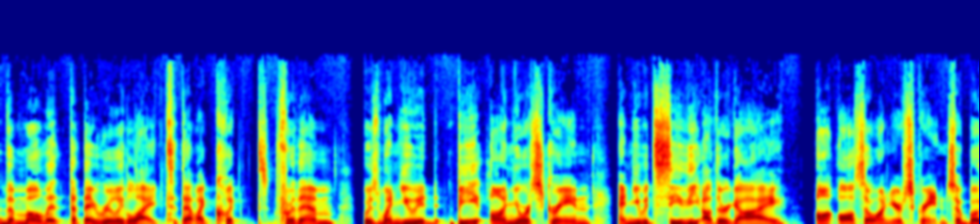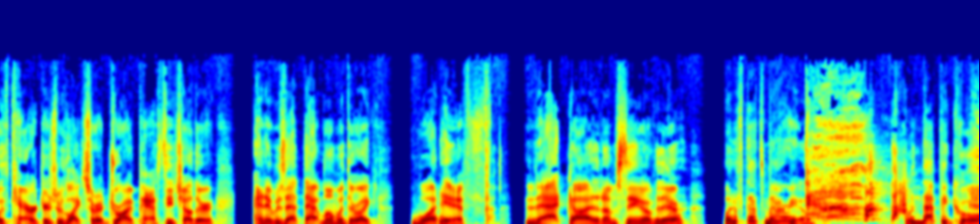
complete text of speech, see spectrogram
the moment that they really liked, that like clicked for them, was when you would be on your screen and you would see the other guy also on your screen. So both characters would like sort of drive past each other. And it was at that moment they're like, what if that guy that I'm seeing over there, what if that's Mario? Wouldn't that be cool?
